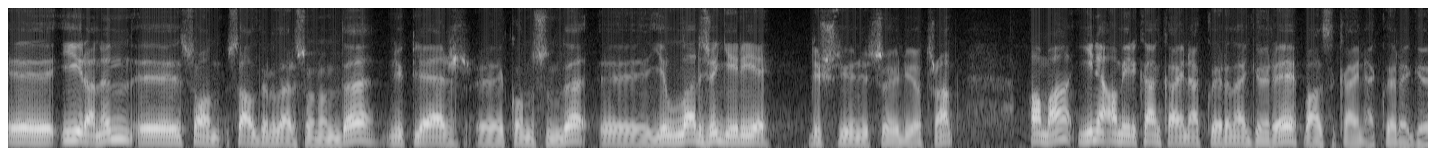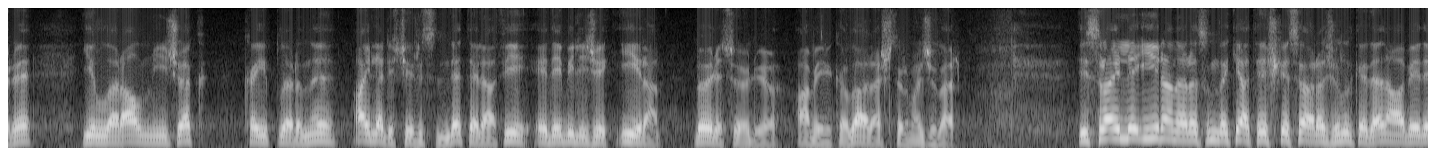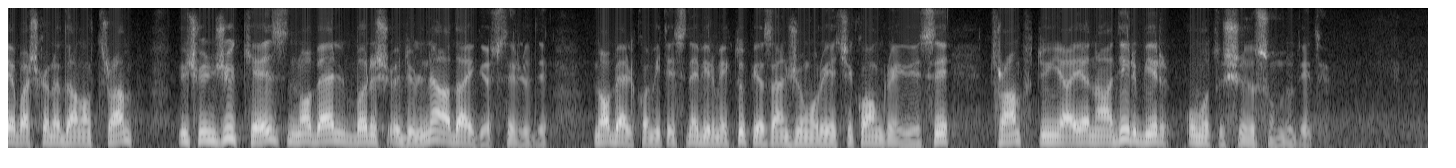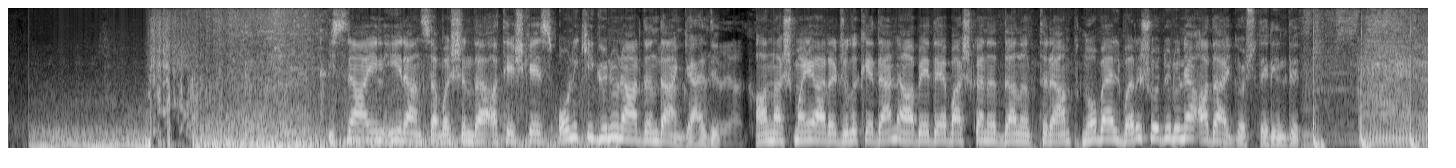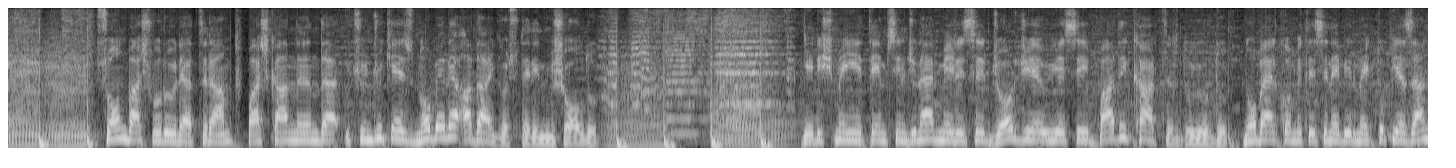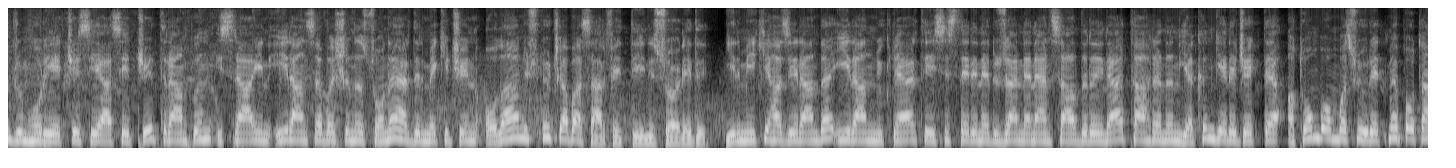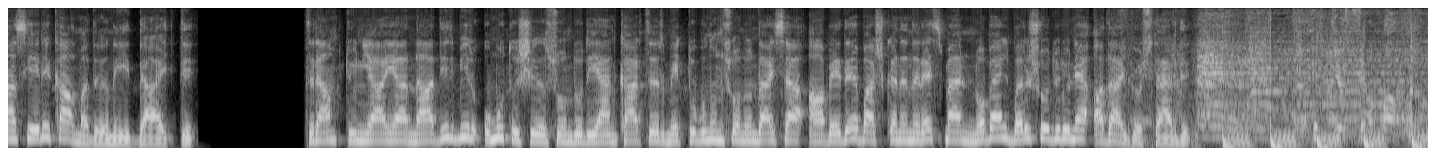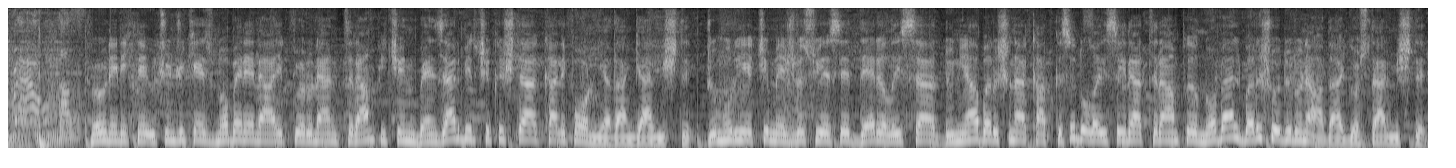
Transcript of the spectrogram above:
Ee, İran'ın e, son saldırılar sonunda nükleer e, konusunda e, yıllarca geriye düştüğünü söylüyor Trump. Ama yine Amerikan kaynaklarına göre, bazı kaynaklara göre yıllar almayacak kayıplarını aylar içerisinde telafi edebilecek İran. Böyle söylüyor Amerikalı araştırmacılar. İsrail ile İran arasındaki ateşkese aracılık eden ABD Başkanı Donald Trump, üçüncü kez Nobel Barış Ödülü'ne aday gösterildi. Nobel Komitesi'ne bir mektup yazan Cumhuriyetçi Kongre üyesi, Trump dünyaya nadir bir umut ışığı sundu dedi. İsrail-İran savaşında ateşkes 12 günün ardından geldi. Anlaşmaya aracılık eden ABD Başkanı Donald Trump Nobel Barış Ödülü'ne aday gösterildi. Son başvuruyla Trump başkanlığında üçüncü kez Nobel'e aday gösterilmiş oldu. Gelişmeyi Temsilciler Meclisi Georgia üyesi Buddy Carter duyurdu. Nobel Komitesi'ne bir mektup yazan Cumhuriyetçi siyasetçi Trump'ın İsrail-İran savaşını sona erdirmek için olağanüstü çaba sarf ettiğini söyledi. 22 Haziran'da İran nükleer tesislerine düzenlenen saldırıyla Tahran'ın yakın gelecekte atom bombası üretme potansiyeli kalmadığını iddia etti. Trump dünyaya nadir bir umut ışığı sundu diyen Carter mektubunun sonundaysa ABD başkanını resmen Nobel Barış Ödülü'ne aday gösterdi. Böylelikle üçüncü kez Nobel'e layık görülen Trump için benzer bir çıkış da Kaliforniya'dan gelmişti. Cumhuriyetçi Meclis üyesi Daryl ise dünya barışına katkısı dolayısıyla Trump'ı Nobel Barış Ödülü'ne aday göstermişti.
